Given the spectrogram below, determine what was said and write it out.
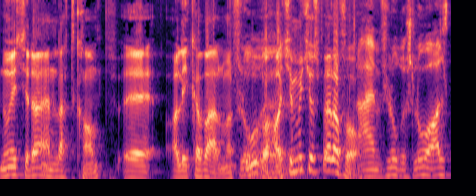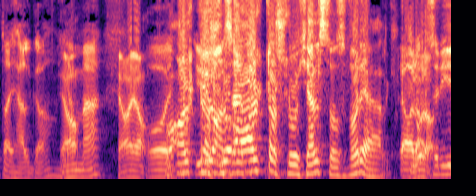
nå er ikke det en lett kamp eh, allikevel, men Florø har ikke mye å spille for. Nei, men Florø slo Alta i helga, hjemme. Ja, ja. Og Alta, slo, uansett- Alta slo Kjelsås forrige helg. Ja da, så de,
